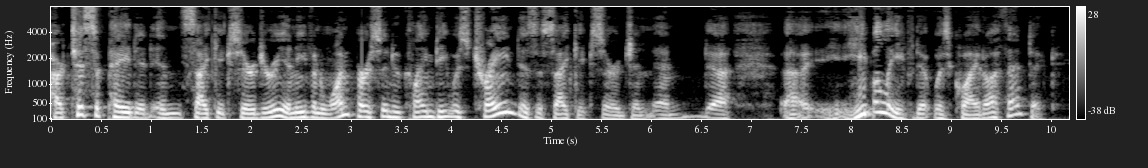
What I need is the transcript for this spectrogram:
participated in psychic surgery, and even one person who claimed he was trained as a psychic surgeon, and uh, uh, he believed it was quite authentic.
